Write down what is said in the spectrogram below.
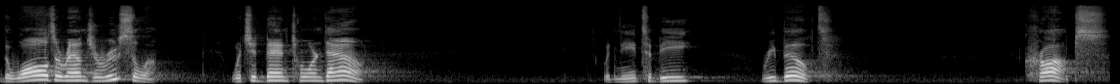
The walls around Jerusalem which had been torn down, would need to be rebuilt. Crops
